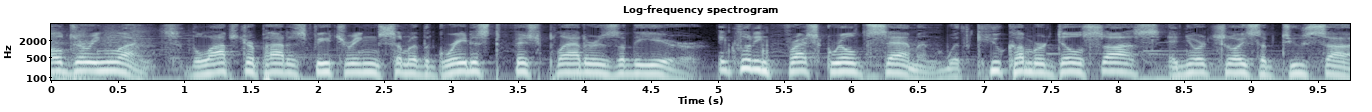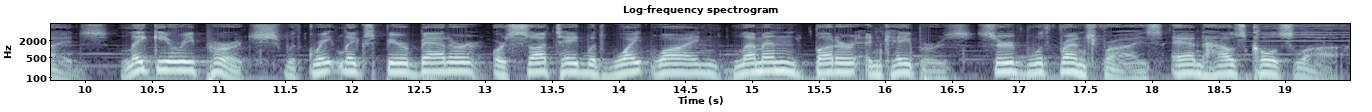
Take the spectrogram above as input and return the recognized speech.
All during Lent, the Lobster Pot is featuring some of the greatest fish platters of the year, including fresh grilled salmon with cucumber dill sauce and your choice of two sides. Lake Erie perch with Great Lakes beer batter or sauteed with white wine, lemon, butter, and capers, served with french fries and house coleslaw.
